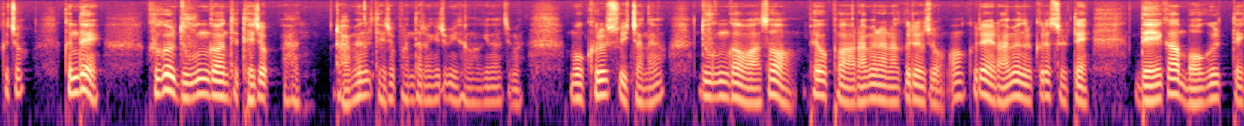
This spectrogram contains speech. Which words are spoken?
그죠? 근데 그걸 누군가한테 대접 아, 라면을 대접한다는 게 좀 이상하긴 하지만 뭐 그럴 수 있잖아요. 누군가 와서 배고파 라면 하나 끓여줘. 어 그래 라면을 끓였을 때 내가 먹을 때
